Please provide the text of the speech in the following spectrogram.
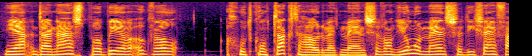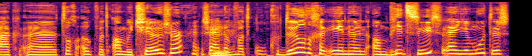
Ja, daarnaast proberen we ook wel goed contact te houden met mensen. Want jonge mensen die zijn vaak uh, toch ook wat ambitieuzer. Zijn Mhm. ook wat ongeduldiger in hun ambities. En je moet dus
